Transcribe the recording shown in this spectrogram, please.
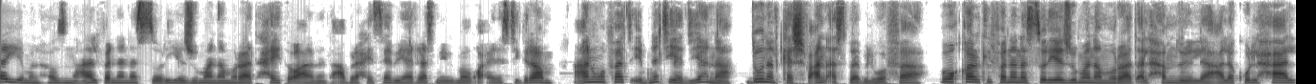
خيم الحزن على الفنانة السورية جمانة مراد حيث أعلنت عبر حسابها الرسمي بموقع انستغرام عن وفاة ابنتها ديانا دون الكشف عن أسباب الوفاة. وقالت الفنانة السورية جمانة مراد الحمد لله على كل حال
